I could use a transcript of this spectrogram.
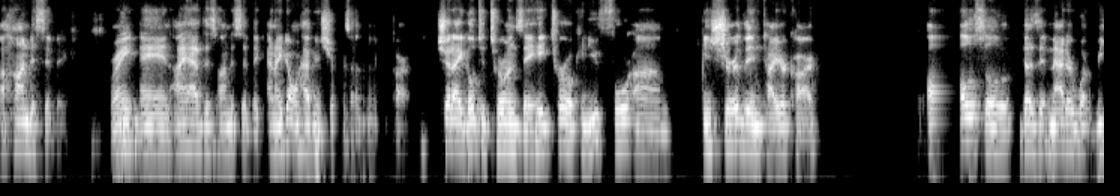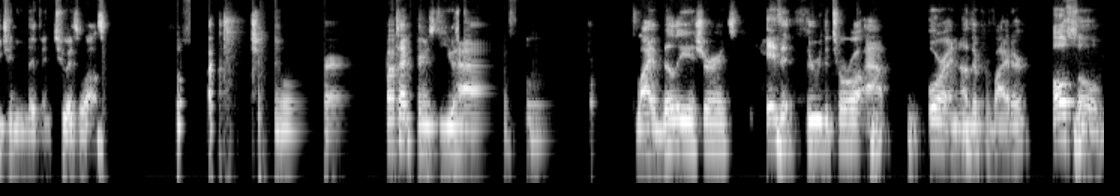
a Honda Civic, right? And I have this Honda Civic and I don't have insurance on the car. Should I go to Turo and say, hey, Turo, can you for um insure the entire car? Also, does it matter what region you live in too as well? What type of insurance do you have? Liability insurance? Is it through the Turo app or another provider? Also,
